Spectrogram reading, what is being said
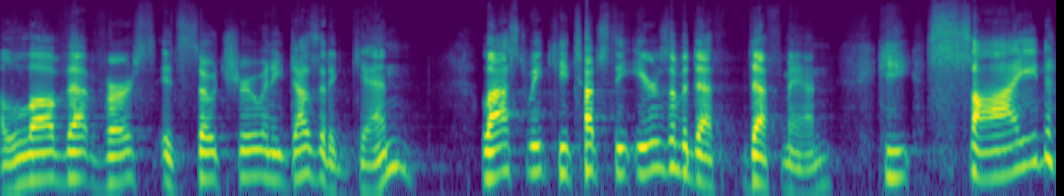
I love that verse. It's so true, and he does it again. Last week, he touched the ears of a deaf, deaf man. He sighed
